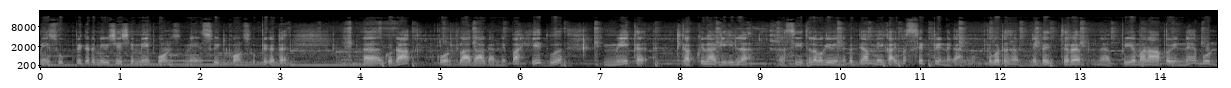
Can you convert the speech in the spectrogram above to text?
මේ සුප් එකට මේ විශේෂයෙන් මේ කෝන් මේ ස්වීට් කෝන් සුප් එකට ගොඩාක් කෝන් ෆ්ලා දාගන්න එපා. හේතුව මේක ටිකක් වෙලා ගිහිල්ලා සීතල වගේ වෙන්නකට ගියාම මේක අයිම සෙට් වෙන්න ගන්නවා. එතකොට මේක ඉතර ප්‍රියමනාප වෙන්නේ නැහැ බොන්න.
